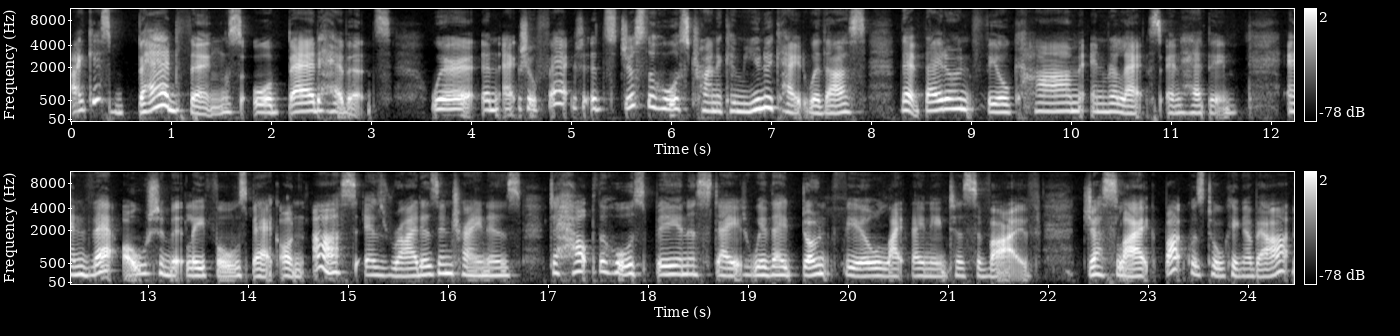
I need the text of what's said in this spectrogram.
I guess, bad things or bad habits where in actual fact, it's just the horse trying to communicate with us that they don't feel calm and relaxed and happy. And that ultimately falls back on us as riders and trainers to help the horse be in a state where they don't feel like they need to survive. Just like Buck was talking about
